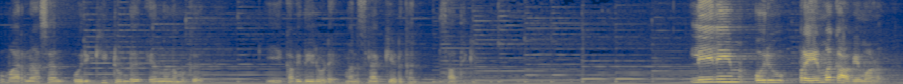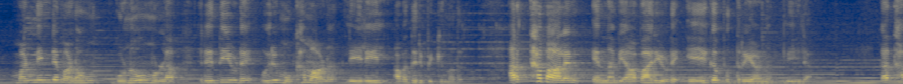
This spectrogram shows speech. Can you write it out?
കുമാരനാശാൻ ഒരുക്കിയിട്ടുണ്ട് എന്ന് നമുക്ക് ഈ കവിതയിലൂടെ മനസ്സിലാക്കിയെടുക്കാൻ സാധിക്കും. ലീലയും ഒരു പ്രേമകാവ്യമാണ്. മണ്ണിന്റെ മണവും ഗുണവുമുള്ള രതിയുടെ ഒരു മുഖമാണ് ലീലയിൽ അവതരിപ്പിക്കുന്നത്. അർത്ഥപാലൻ എന്ന വ്യാപാരിയുടെ ഏക പുത്രിയാണ് ലീല. കഥ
